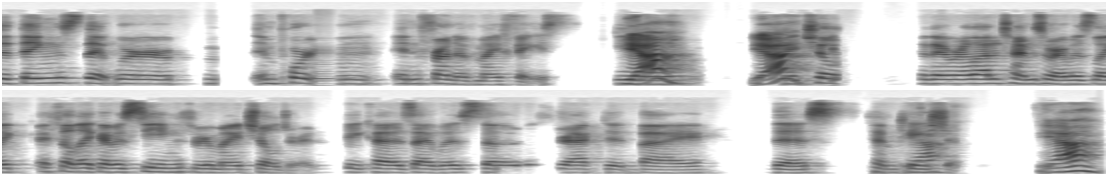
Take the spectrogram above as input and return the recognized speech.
the things that were important in front of my face. Yeah. know, Yeah. My children. There were a lot of times where I was like, I felt like I was seeing through my children because I was so distracted by this temptation. Yeah.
